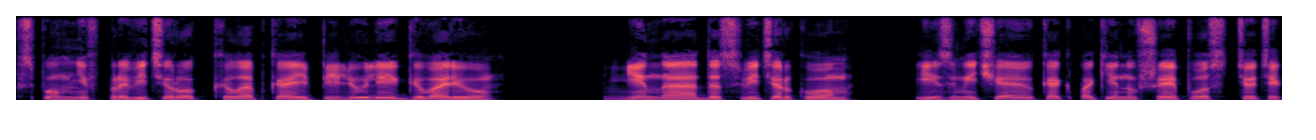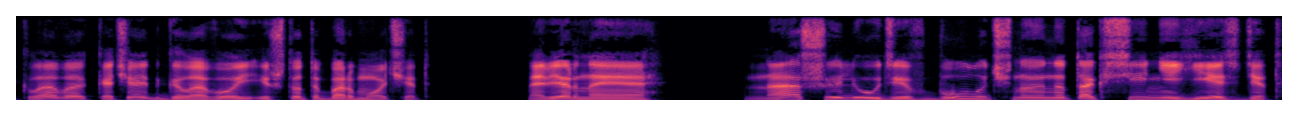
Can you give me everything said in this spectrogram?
Вспомнив про ветерок колобка и пилюли, говорю, «Не надо с ветерком», и замечаю, как покинувшая пост тетя Клава качает головой и что-то бормочет. Наверное, наши люди в булочную на такси не ездят.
